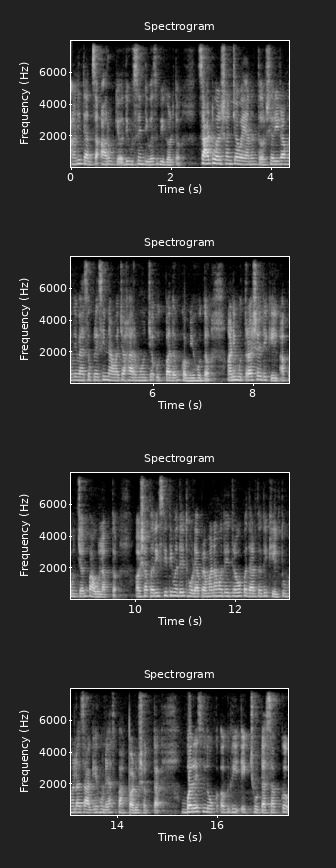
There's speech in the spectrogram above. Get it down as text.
आणि त्यांचं आरोग्य दिवसेंदिवस बिघडतं. साठ वर्षांच्या वयानंतर शरीरामध्ये व्हॅसोप्रेसिन नावाच्या हार्मोनचे उत्पादन कमी होतं आणि मूत्राशय देखील आकुंचन पाहू लागतं. अशा परिस्थितीमध्ये थोड्या प्रमाणामध्ये द्रव पदार्थ देखील तुम्हाला जागे होण्यास भाग पाडू शकतात. बरेच लोक अगदी एक छोटासा कप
